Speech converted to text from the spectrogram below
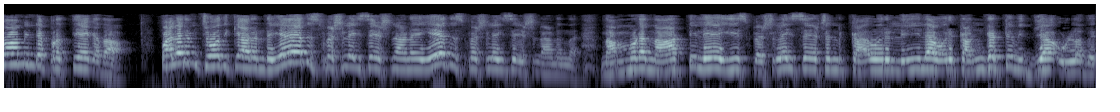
കോമിന്റെ പ്രത്യേകത. പലരും ചോദിക്കാറുണ്ട് ഏത് സ്പെഷ്യലൈസേഷൻ ആണ് ഏത് സ്പെഷ്യലൈസേഷൻ ആണെന്ന്. നമ്മുടെ നാട്ടിലെ ഈ സ്പെഷ്യലൈസേഷൻ ഒരു ലീല ഒരു കൺകെട്ട് വിദ്യ ഉള്ളത്.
